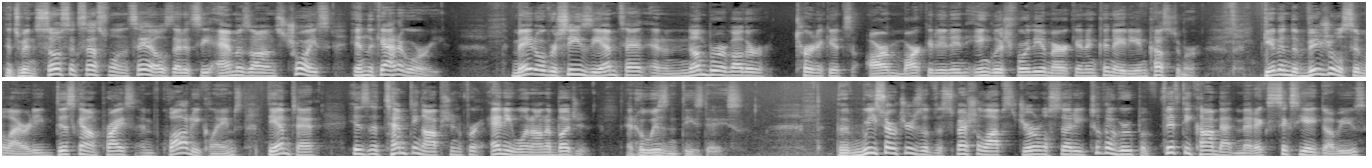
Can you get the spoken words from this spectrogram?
It's been so successful in sales that it's the Amazon's choice in the category. Made overseas, the MTET and a number of other tourniquets are marketed in English for the American and Canadian customer. Given the visual similarity, discount price, and quality claims, the MTET is a tempting option for anyone on a budget, and who isn't these days. The researchers of the Special Ops Journal study took a group of 50 combat medics, 68Ws,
